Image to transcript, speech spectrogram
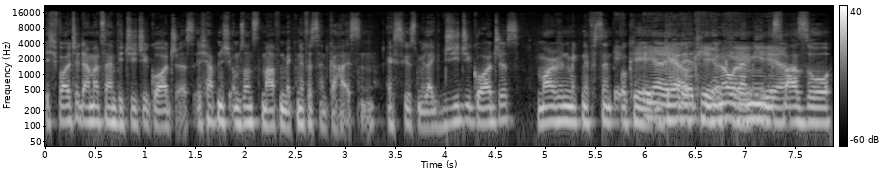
ich wollte damals sein wie Gigi Gorgeous. Ich habe nicht umsonst Marvin Magnificent geheißen. Excuse me, like Gigi Gorgeous, Marvin Magnificent. Okay, Ja, get ja, it. okay, you know what I okay, mean? ja. Das war so,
